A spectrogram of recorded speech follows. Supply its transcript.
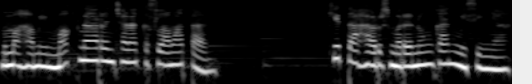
memahami makna rencana keselamatan. Kita harus merenungkan misinya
